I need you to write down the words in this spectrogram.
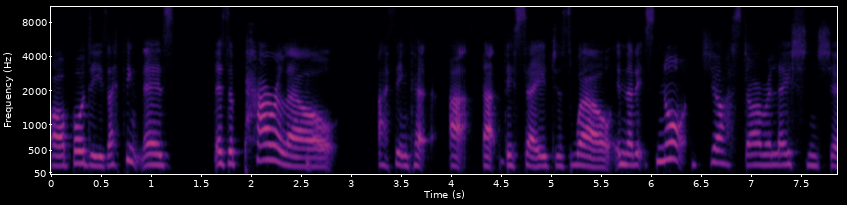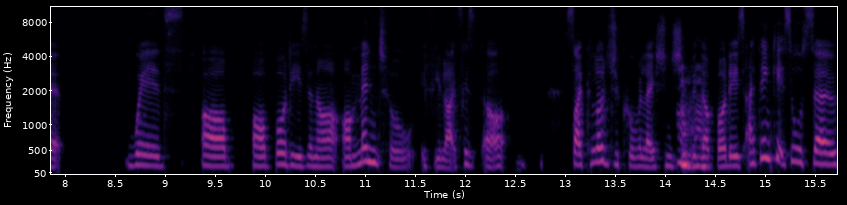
our bodies i think there's there's a parallel i think at, at, at this age as well in that it's not just our relationship with our our bodies and our, our mental if you like our psychological relationship mm-hmm. with our bodies i think it's also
